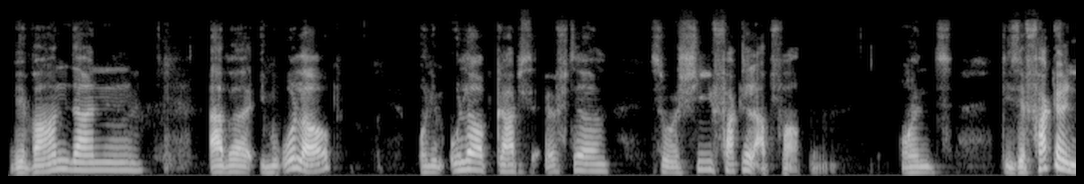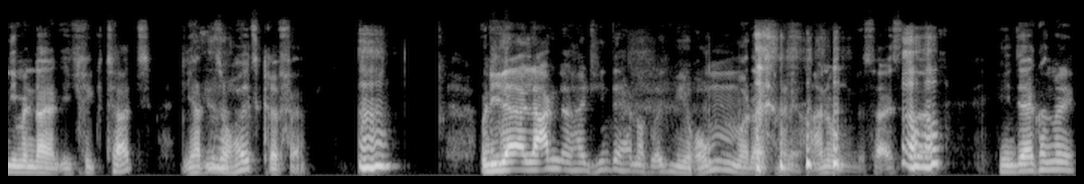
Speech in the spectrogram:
wir waren dann aber im Urlaub und im Urlaub gab es öfter so Skifackelabfahrten. Und diese Fackeln, die man da gekriegt hat, Die hatten so Holzgriffe. Aha. Und die la- lagen dann halt hinterher noch irgendwie rum oder keine Ahnung. Das heißt, äh, hinterher konnte man.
